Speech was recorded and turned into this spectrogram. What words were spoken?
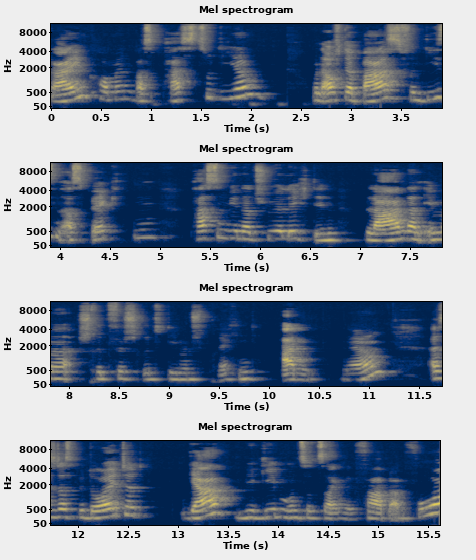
reinkommen, was passt zu dir. Und auf der Basis von diesen Aspekten passen wir natürlich den Plan dann immer Schritt für Schritt dementsprechend an. Ja? Also das bedeutet, ja, wir geben uns sozusagen den Fahrplan vor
